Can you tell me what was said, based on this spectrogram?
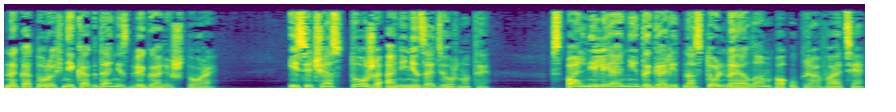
на которых никогда не сдвигали шторы. И сейчас тоже они не задернуты. В спальне Леонида горит настольная лампа у кровати,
